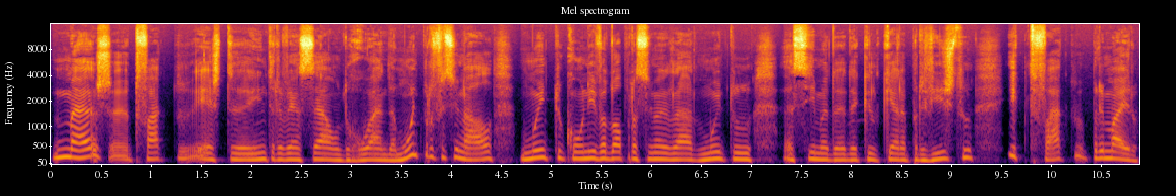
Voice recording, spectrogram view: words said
mas, eh, de facto, esta intervenção do Ruanda, muito profissional, muito com um nível de operacionalidade muito acima da, daquilo que era previsto e que, de facto, primeiro,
